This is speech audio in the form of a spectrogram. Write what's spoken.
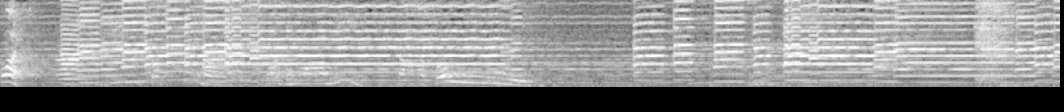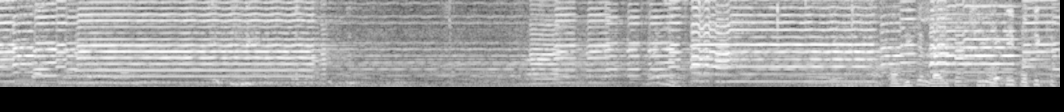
পট। আজকের লাইফের সেই অতি প্রতীক্ষিত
